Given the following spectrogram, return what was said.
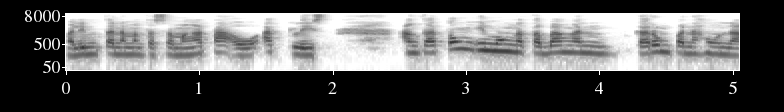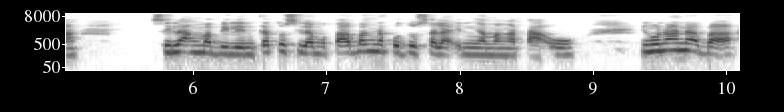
malimtan naman ta sa mga tao at least ang katong imong natabangan karong panahon na sila ang mabilin kato sila mutabang na pud sa lain nga mga tao ingon na ba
